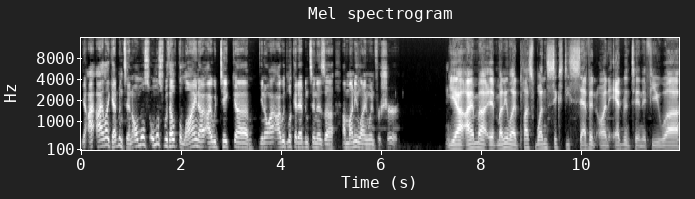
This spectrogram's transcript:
yeah, I, I, like Edmonton almost almost without the line. I, I would take uh, you know I, I, would look at Edmonton as a, a money line win for sure. Yeah, I'm uh, at money line plus one sixty seven on Edmonton. If you uh,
